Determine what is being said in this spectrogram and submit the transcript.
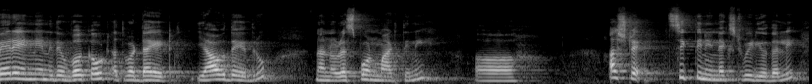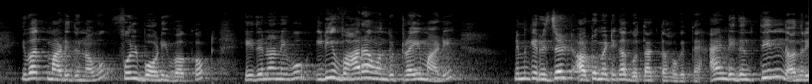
ಬೇರೆ ಇನ್ನೇನಿದೆ ವರ್ಕೌಟ್ ಅಥವಾ ಡಯಟ್ ಯಾವುದೇ ಇದ್ದರೂ ನಾನು ರೆಸ್ಪಾಂಡ್ ಮಾಡ್ತೀನಿ. ಅಷ್ಟೇ, ಸಿಗ್ತೀನಿ ನೆಕ್ಸ್ಟ್ ವೀಡಿಯೋದಲ್ಲಿ ಇವತ್ತು ಮಾಡಿದ್ದು ನಾವು ಫುಲ್ ಬಾಡಿ ವರ್ಕೌಟ್ ಇದನ್ನು ನೀವು ಇಡೀ ವಾರ ಒಂದು ಟ್ರೈ ಮಾಡಿ ನಿಮಗೆ ರಿಸಲ್ಟ್ ಆಟೋಮೆಟಿಕ್ಕಾಗಿ ಗೊತ್ತಾಗ್ತಾ ಹೋಗುತ್ತೆ. ಆ್ಯಂಡ್ ಇದನ್ನು ತಿಂದು, ಅಂದರೆ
